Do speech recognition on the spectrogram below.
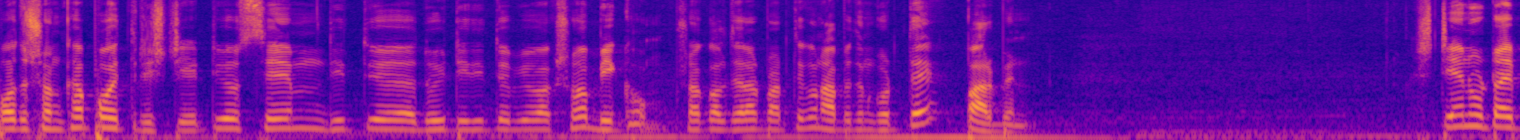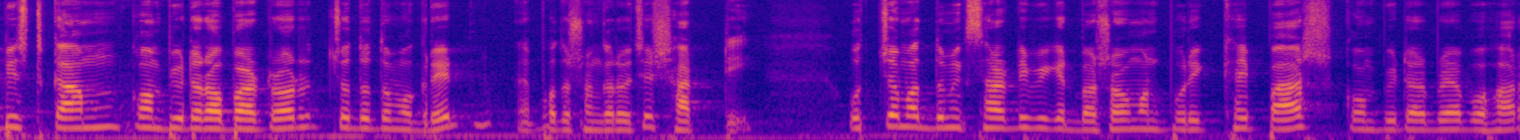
পদসংখ্যা পঁয়ত্রিশটি। এটিও সেম দ্বিতীয়, দুইটি দ্বিতীয় বিভাগ সহ বিকম সকল জেলার প্রার্থীগণ আবেদন করতে পারবেন। স্টেনোটাইপিস্ট কাম কম্পিউটার অপারেটর, চোদ্দতম গ্রেড, পদসংখ্যা রয়েছে ষাটটি। উচ্চ মাধ্যমিক সার্টিফিকেট বা সমমান পরীক্ষায় পাস, কম্পিউটার ব্যবহার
